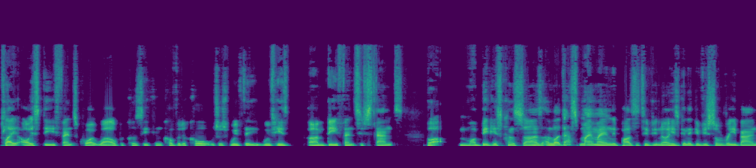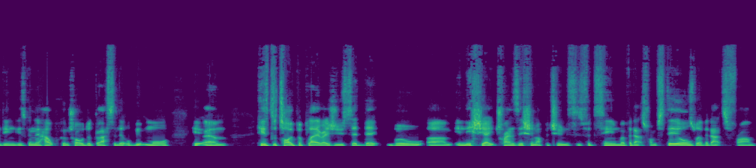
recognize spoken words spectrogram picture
play ice defense quite well because he can cover the court just with the with his um, defensive stance. But my biggest concerns, and like that's my mainly positive, you know, he's going to give you some rebounding. He's going to help control the glass a little bit more. He, um, he's the type of player, as you said, that will um, initiate transition opportunities for the team, whether that's from steals, whether that's from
